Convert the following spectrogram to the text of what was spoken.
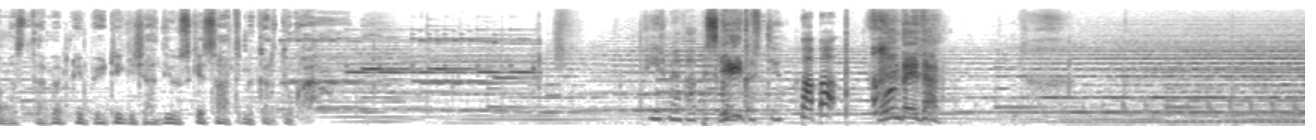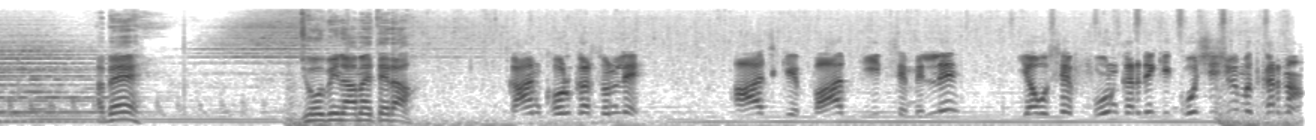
समझता मैं अपनी बेटी की शादी उसके साथ में कर दूँगा। फिर मैं वापस कॉल करती हूँ? पापा। कौन दे इधर? अबे जो भी नाम है तेरा। कान खोल कर सुन ले। आज के बाद गीत से मिलने या उसे फ़ोन करने की कोशिश भी मत करना।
